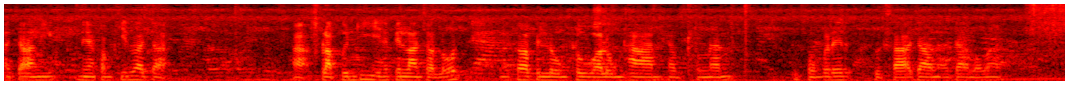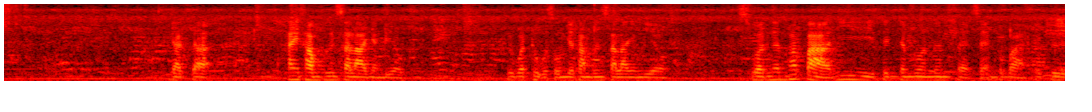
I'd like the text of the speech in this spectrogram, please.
อาจารย์มีแนวความคิดว่าจะอะปรับพื้นที่ให้เป็นลานจอดรถ แล้วก็เป็นโรงครัวโรงทานครับ ตรงนั้น ผมก็ได้ปรึกษาอาจารย์อาจารย์บอกว่า อยากจะให้ทำพื้นศาลาอย่างเดียว คือวัตถุประสงค์จะทำพื้นศาลาอย่างเดียว ส่วนเงินพระป่าที่เป็นจำนวนเงินแปดแสนกว่าบาทก็คือ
